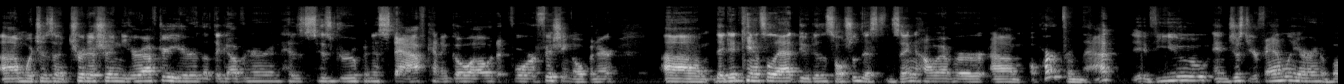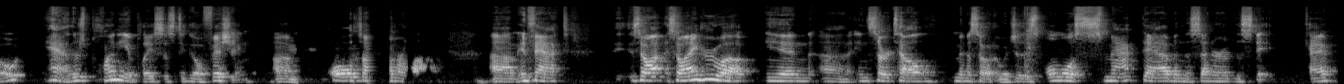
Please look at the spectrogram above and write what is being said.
um, which is a tradition year after year that the governor and his his group and his staff kind of go out for fishing opener. Um, they did cancel that due to the social distancing. However, um, apart from that, if you and just your family are in a boat, yeah, there's plenty of places to go fishing um, all summer long. Um, in fact, so so I grew up in uh, in Sartell, Minnesota, which is almost smack dab in the center of the state. Okay,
